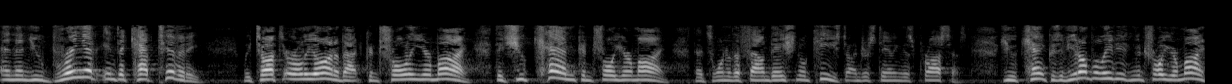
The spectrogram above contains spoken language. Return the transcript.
and then you bring it into captivity. We talked early on about controlling your mind, that you can control your mind. That's one of the foundational keys to understanding this process. You can, because if you don't believe you can control your mind,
